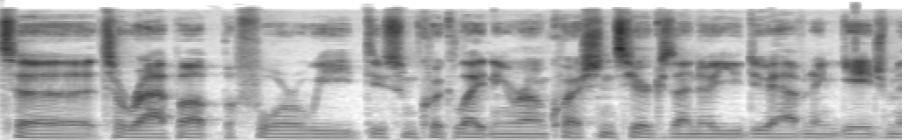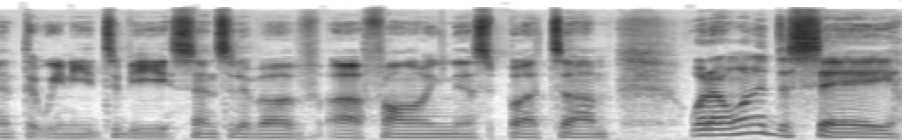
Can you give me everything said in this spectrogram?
to to wrap up before we do some quick lightning round questions here, because I know you do have an engagement that we need to be sensitive of uh, following this. But um, what I wanted to say,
